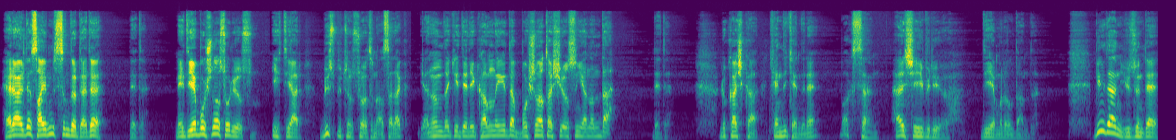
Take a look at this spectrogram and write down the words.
''Herhalde saymışsındır dede.'' dedi. ''Ne diye boşuna soruyorsun?'' İhtiyar büsbütün suratını asarak, ''Yanındaki delikanlıyı da boşuna taşıyorsun yanında.'' dedi. Lukaşka kendi kendine, ''Bak sen, her şeyi biliyor.'' diye mırıldandı. Birden yüzünde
